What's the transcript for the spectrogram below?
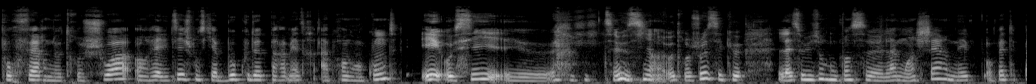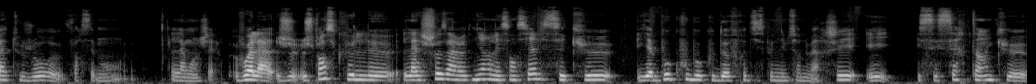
pour faire notre choix, en réalité, je pense qu'il y a beaucoup d'autres paramètres à prendre en compte. Et aussi, euh, c'est aussi autre chose, c'est que la solution qu'on pense euh, la moins chère n'est en fait pas toujours euh, forcément la moins chère. Voilà, je, pense que la chose à retenir, l'essentiel, c'est qu'il y a beaucoup, beaucoup d'offres disponibles sur le marché et c'est certain que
